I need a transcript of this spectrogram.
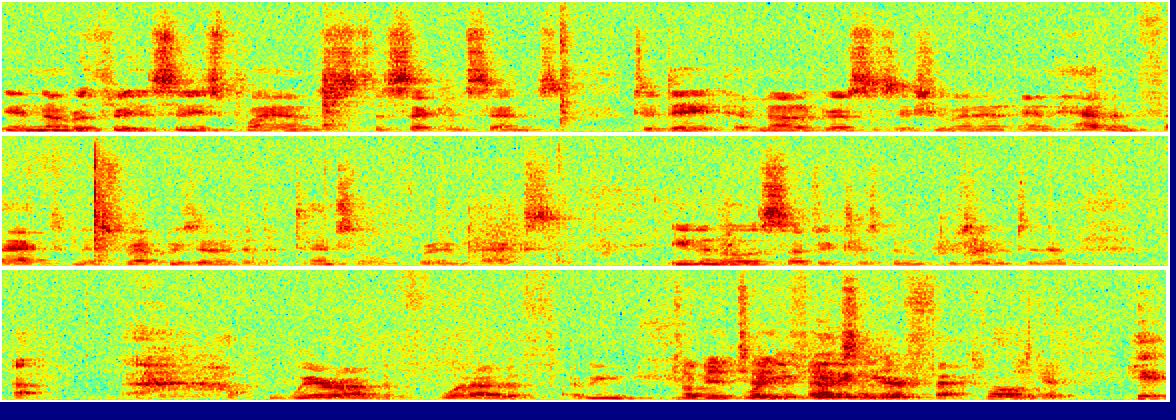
in number three, the city's plans, the second sentence, to date, have not addressed this issue and, and have in fact misrepresented the potential for impacts, even though the subject has been presented to them. Uh, uh, Where are the, what are the, I mean, Do you want me to tell where are you you the facts getting on your that? facts? Well, Okay, here,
